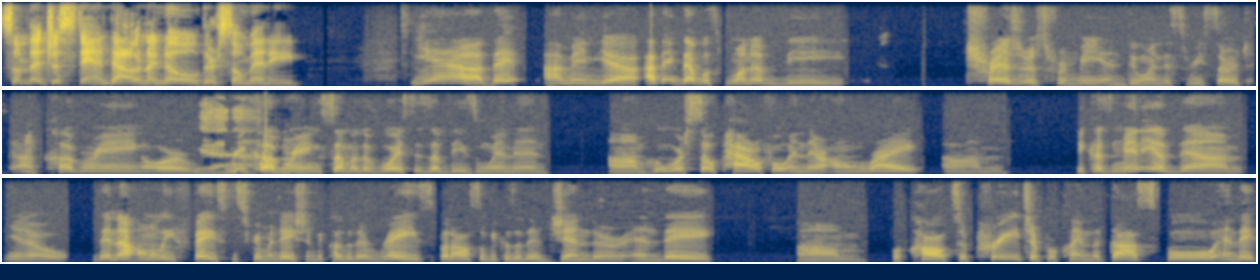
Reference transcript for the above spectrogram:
Some that just stand out, and I know there's so many. Yeah, they, I mean, yeah, I think that was one of the treasures for me in doing this research, uncovering or Yeah. recovering some of the voices of these women um, who were so powerful in their own right. Um, because many of them, you know, they not only face discrimination because of their race, but also because of their gender. And they um, were called to preach or proclaim the gospel, and they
